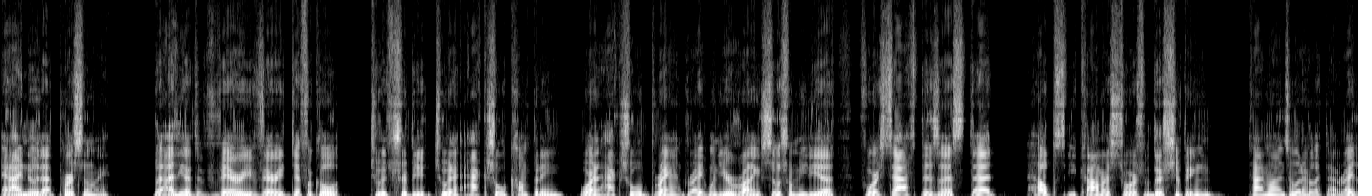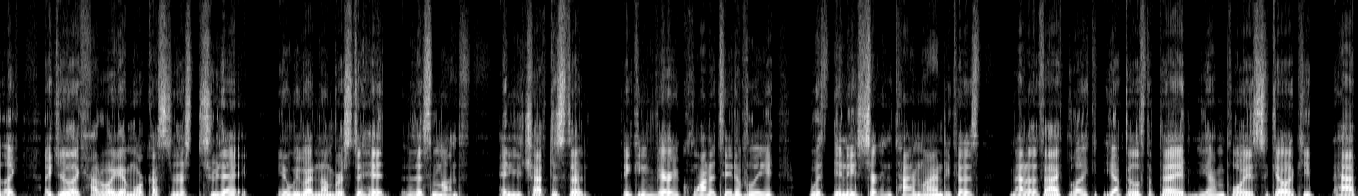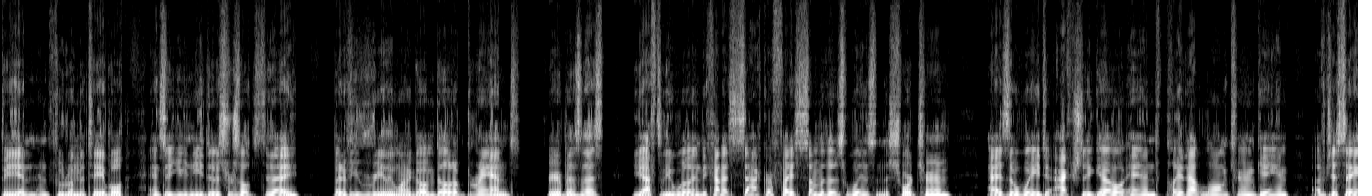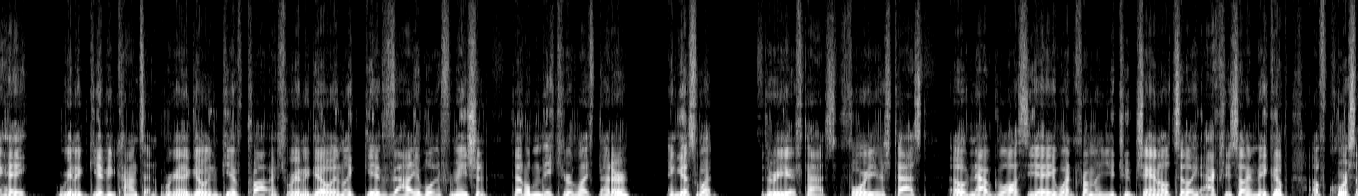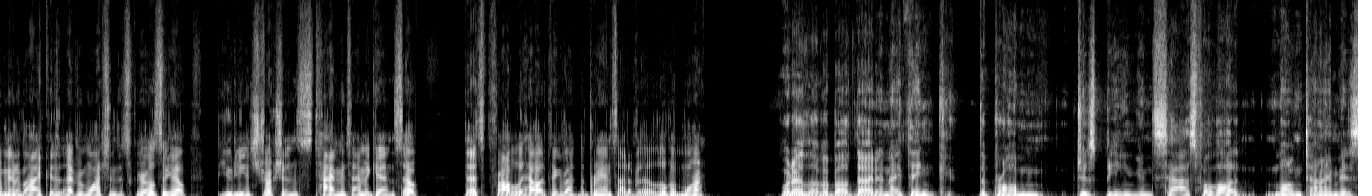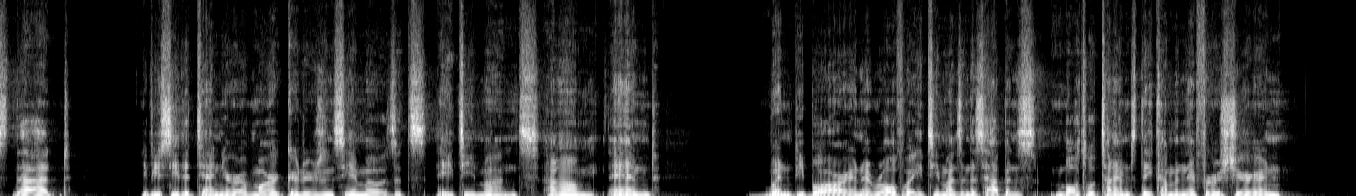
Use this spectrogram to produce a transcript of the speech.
And I know that personally. But I think that's very, very difficult to attribute to an actual company or an actual brand, right? When you're running social media for a SaaS business that helps e-commerce stores with their shipping timelines or whatever like that, right? Like like you're like, how do I get more customers today? You know, we've got numbers to hit this month. And you have to start thinking very quantitatively within a certain timeline because matter of the fact, like you got bills to pay, you got employees to go and keep happy and, and food on the table. And so you need those results today. But if you really want to go and build a brand for your business, you have to be willing to kind of sacrifice some of those wins in the short term as a way to actually go and play that long term game of just saying, hey, we're going to give you content. We're going to go and give products. We're going to go and like give valuable information that'll make your life better. And guess what? Three years passed, four years passed. Oh, now Glossier went from a YouTube channel to like actually selling makeup. Of course, I'm going to buy because I've been watching this girl's, you know, beauty instructions time and time again. So that's probably how I think about the brand side of it a little bit more. What I love about that, and I think the problem just being in SaaS for a lot long time is that if you see the tenure of marketers and CMOs, it's 18 months. Um, and when people are in a role for 18 months, and this happens multiple times, they come in their first year and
